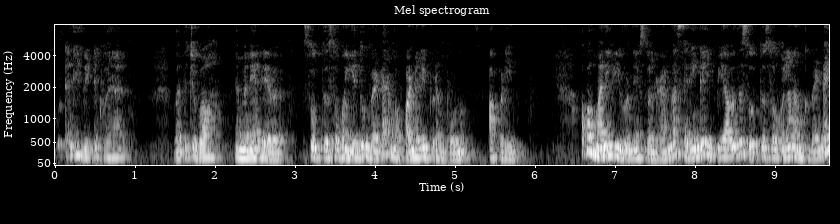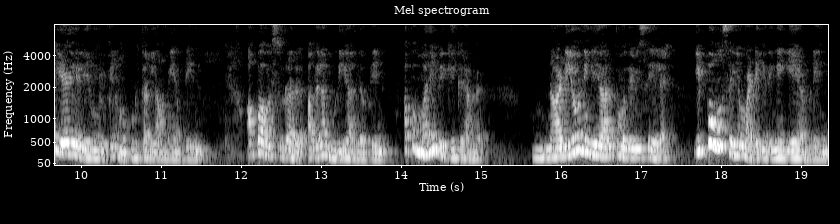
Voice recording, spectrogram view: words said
உடனே வீட்டுக்கு வராரு. வந்துட்டு வா நம்ம நேர சொத்து சுகம் எதுவும் வேண்டாம் நம்ம பண்டரிபுரம் போகணும் அப்படின்னு. அப்போ மனைவி உடனே சொல்கிறாங்க சரிங்க இப்பயாவது சொத்து சோகம்லாம் நமக்கு வேண்டாம் ஏழை எளியவங்களுக்கு நம்ம கொடுத்துடலாமே அப்படின்னு. அப்போ அவர் சொல்கிறாரு அதெல்லாம் முடியாது அப்படின்னு. அப்போ மனைவி கேட்குறாங்க முன்னாடியும் நீங்கள் யாருக்கும் உதவி செய்யலை இப்போவும் செய்ய மாட்டேங்கிறீங்க ஏன்? அப்படின்னு.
